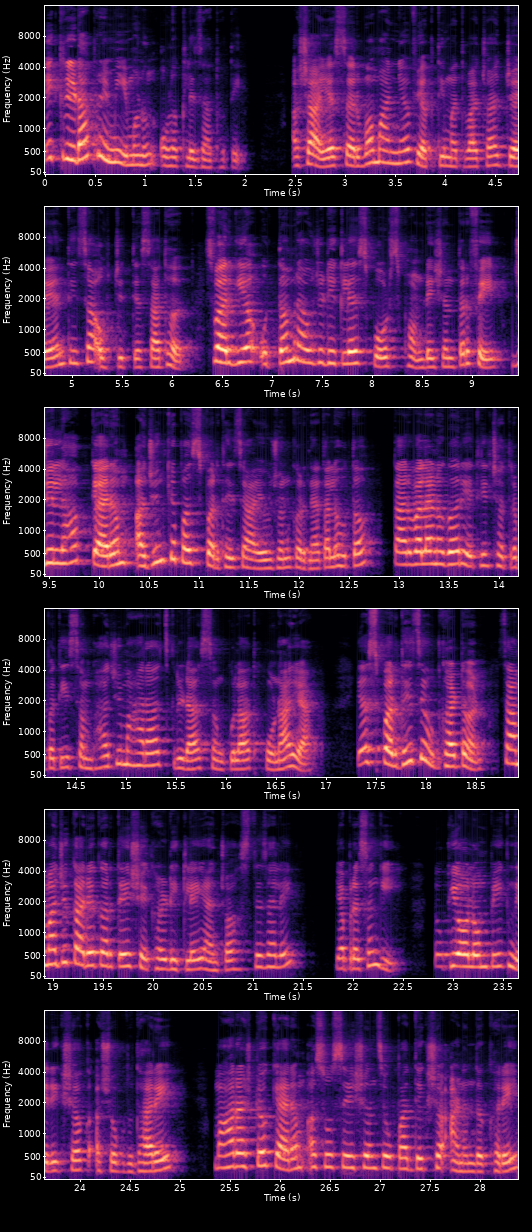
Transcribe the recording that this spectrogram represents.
एक क्रीडाप्रेमी म्हणून ओळखले जात होते. अशा या सर्वमान्य व्यक्तिमत्वाच्या जयंतीचा औचित्य साधत स्वर्गीय उत्तमरावजी ढिकले स्पोर्ट्स फाउंडेशनतर्फे जिल्हा कॅरम अजिंक्यपद स्पर्धेचे आयोजन करण्यात आलं होतं. तारवाला नगर येथील छत्रपती संभाजी महाराज क्रीडा संकुलात होणाऱ्या या स्पर्धेचे उद्घाटन सामाजिक कार्यकर्ते शेखर डिकले यांच्या हस्ते झाले. या प्रसंगी टोकियो ऑलिम्पिक निरीक्षक अशोक दुधारे महाराष्ट्र कॅरम असोसिएशनचे उपाध्यक्ष आनंद खरे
